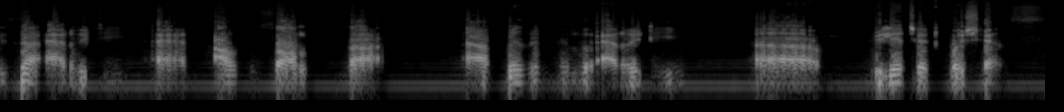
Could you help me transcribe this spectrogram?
Is the annuity and how to solve the uh, present value annuity um, related questions.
